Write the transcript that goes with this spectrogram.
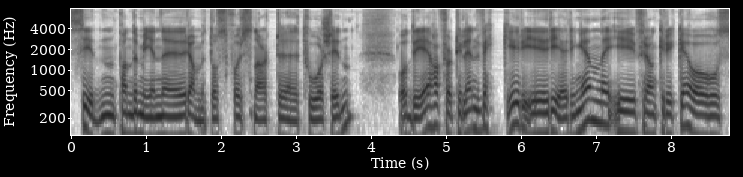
siden pandemien rammet oss for snart eh, to år siden. Og Det har ført til en vekker i regjeringen i Frankrike og hos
